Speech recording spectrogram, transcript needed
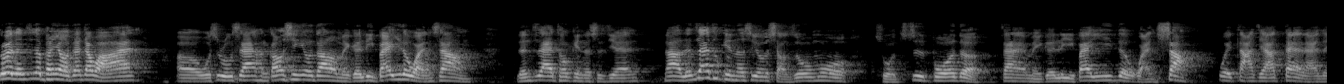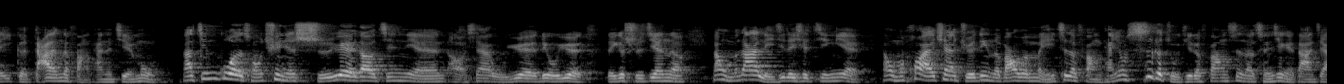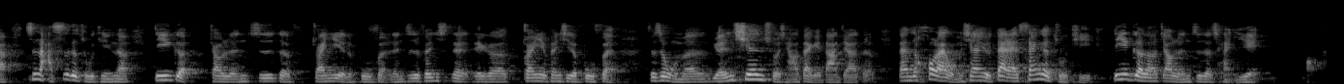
各位人资的朋友，大家晚安。呃，我是卢山，很高兴又到了每个礼拜一的晚上，人资爱 Talking 的时间。那人资爱 Talking 呢是由小周末所直播的，在每个礼拜一的晚上为大家带来的一个达人的访谈的节目。那经过了从去年十月到今年啊、哦，现在五月六月的一个时间呢，那我们大概累积了一些经验。那我们后来现在决定呢，把我们每一次的访谈用四个主题的方式呢呈现给大家。是哪四个主题呢？第一个叫人资的专业的部分，人资分析的这个专业分析的部分，这是我们原先所想要带给大家的。但是后来我们现在有带来三个主题，第一个呢叫人资的产业。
